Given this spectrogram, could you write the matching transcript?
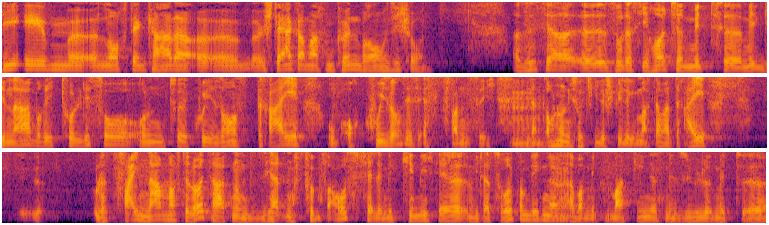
die eben äh, noch den Kader äh, stärker machen können, brauchen sie schon. Also es ist ja äh, so, dass sie heute mit, äh, mit Gnabry, Tolisso und äh, Cuisance drei, und auch Cuisance ist erst 20, der hat auch noch nicht so viele Spiele gemacht, aber drei äh, oder zwei namhafte Leute hatten und sie hatten fünf Ausfälle mit Kimmich, der wieder zurückkommt wegen der, aber mit Martinez, mit Süle, mit äh,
